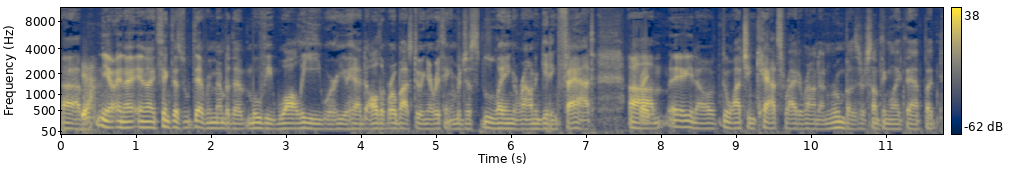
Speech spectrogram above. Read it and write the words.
Uh, yeah. You know, and I and I think this. I remember the movie WALL-E, where you had all the robots doing everything and were just laying around and getting fat. Um, right. Eh, you know, watching cats ride around on Roombas or something like that. But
